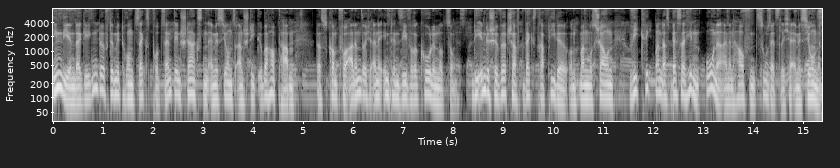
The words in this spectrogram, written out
Indien dagegen dürfte mit rund 6 Prozent den stärksten Emissionsanstieg überhaupt haben. Das kommt vor allem durch eine intensivere Kohlenutzung. Die indische Wirtschaft wächst rapide und man muss schauen, wie kriegt man das besser hin, ohne einen Haufen zusätzlicher Emissionen.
